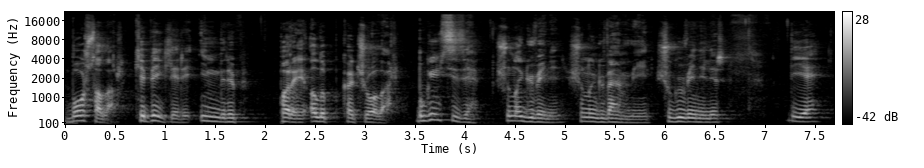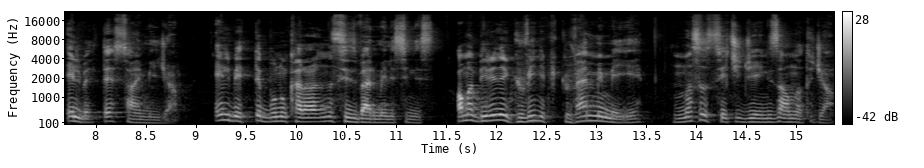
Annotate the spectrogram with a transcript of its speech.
Borsalar kepenkleri indirip parayı alıp kaçıyorlar. Bugün size şuna güvenin, şuna güvenmeyin, şu güvenilir diye elbette saymayacağım. Elbette bunun kararını siz vermelisiniz. Ama birine güvenip güvenmemeyi nasıl seçeceğinizi anlatacağım.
